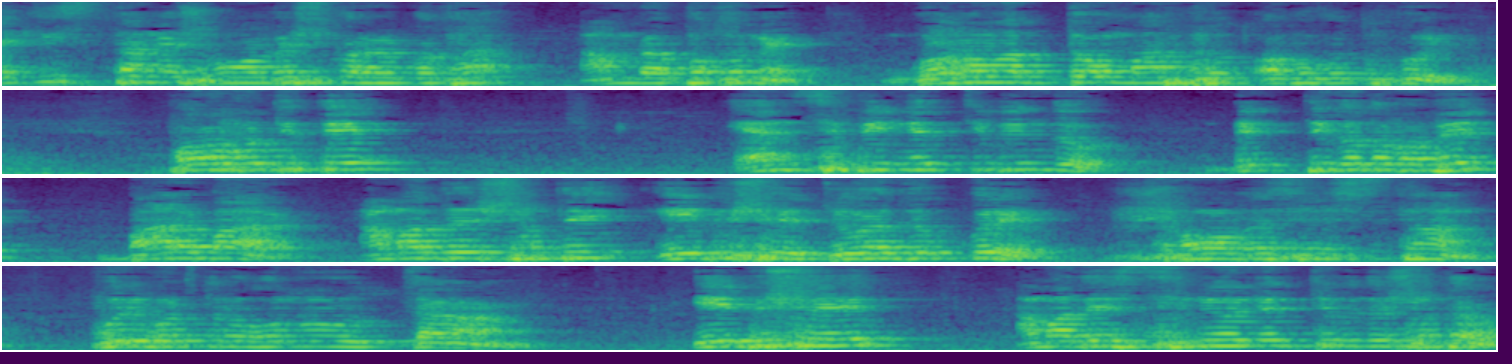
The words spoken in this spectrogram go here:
একই স্থানে সমাবেশ করার কথা আমরা প্রথমে গণমাধ্যম মারফত অবগত হই। পরবর্তীতে এনসিপি নেতৃবৃন্দ ব্যক্তিগতভাবে বারবার আমাদের সাথে এই বিষয়ে যোগাযোগ করে সমাবেশের স্থান পরিবর্তনের অনুরোধ জানান। এই বিষয়ে আমাদের সিনিয়র নেতৃবৃন্দের সাথেও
